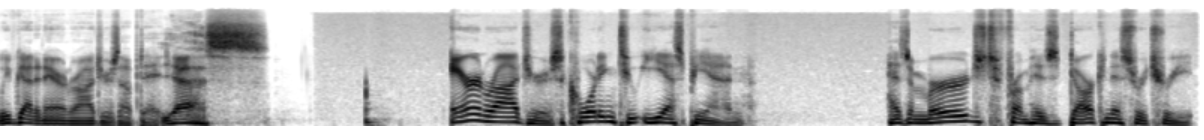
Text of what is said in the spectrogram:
We've got an Aaron Rodgers update. Yes. Aaron Rodgers, according to ESPN, has emerged from his darkness retreat.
